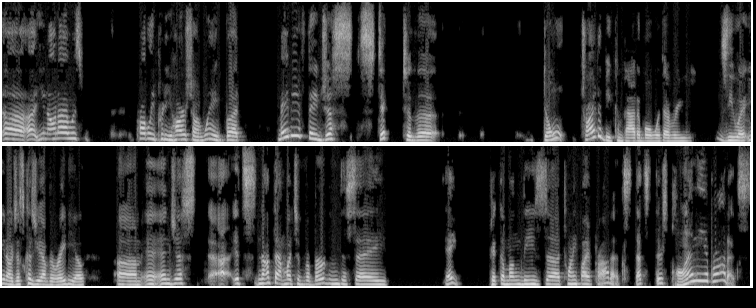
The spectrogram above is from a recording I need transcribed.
uh, you know, and I was probably pretty harsh on Wink, but maybe if they just stick to the, don't try to be compatible with every Z-Wave, you know, just because you have the radio, um, and, and just, uh, it's not that much of a burden to say, hey, pick among these, uh, 25 products. That's, there's plenty of products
